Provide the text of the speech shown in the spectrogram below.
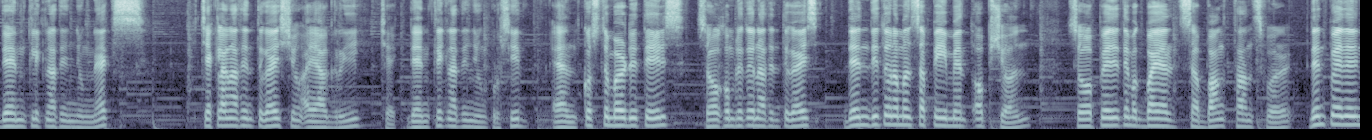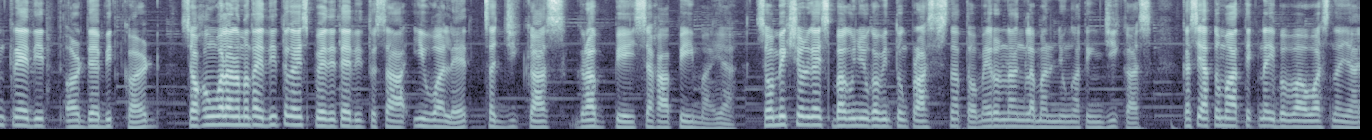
Then, click natin yung next. Check lang natin to guys, yung I agree. Check. Then, click natin yung proceed. And customer details. So, kompleto natin to guys. Then, dito naman sa payment option. So, pwede tayo magbayad sa bank transfer. Then, pwede rin credit or debit card. So, kung wala naman tayo dito guys, pwede tayo dito sa e-wallet, sa GCash, GrabPay, saka PayMaya. So, make sure guys, bago nyo gawin tong process na to, mayroon nang laman yung ating GCash kasi automatic na ibabawas na niya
